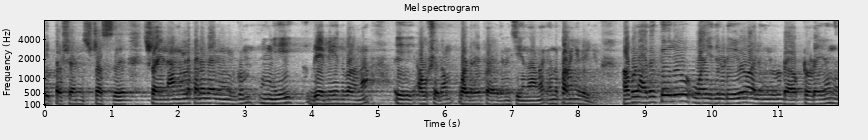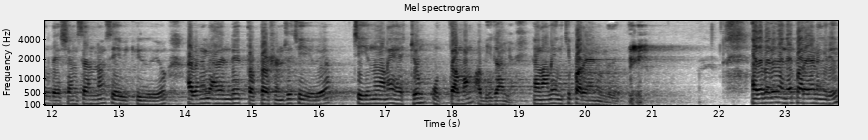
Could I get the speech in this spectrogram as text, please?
ഡിപ്രഷൻ സ്ട്രെസ്സ് സ്ട്രെയിൻ അങ്ങനെയുള്ള പല കാര്യങ്ങൾക്കും ഈ ബ്രഹ്മി എന്ന് പറയുന്ന ഈ ഔഷധം വളരെ പ്രയോജനം ചെയ്യുന്നതാണ് എന്ന് പറഞ്ഞു കഴിഞ്ഞു. അപ്പോൾ അതൊക്കെ ഒരു വൈദ്യരുടെയോ അല്ലെങ്കിൽ ഒരു ഡോക്ടറുടെയോ നിർദ്ദേശാനുസരണം സേവിക്കുകയോ അല്ലെങ്കിൽ അതിന്റെ പ്രിപ്പറേഷൻസ് ചെയ്യുകയോ ചെയ്യുന്നതാണ് ഏറ്റവും ഉത്തമം അഭികാമ്യം. എന്നാണ് എനിക്ക് പറയാനുള്ളത്. അതേപോലെ തന്നെ പറയുകയാണെങ്കിൽ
